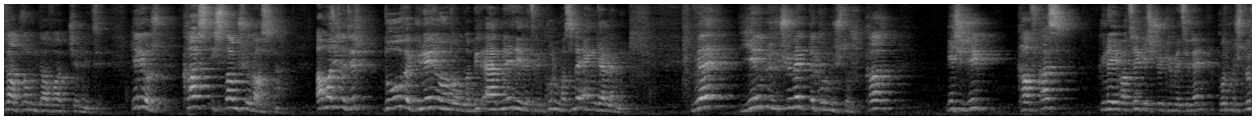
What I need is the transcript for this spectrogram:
Trabzon Müdafaa Cemiyeti. Geliyoruz Kars İslam Şurası'na. Amacı nedir? Doğu ve Güneydoğu Anadolu'da bir Ermeni devletinin kurulmasını engellemek. Ve yeni bir hükümet de kurmuştur. Ka- geçici Kafkas Güneybatı'ya geçici hükümetini kurmuştur.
